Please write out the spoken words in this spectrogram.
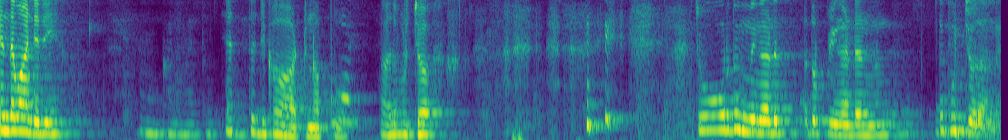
എന്താ വേണ്ടത് എത്തച്ച് കാട്ടണം അപ്പോ അത് പിടിച്ചോ. ചോറ് തിന്നിങ്ങാണ്ട് തുപ്പിങ്ങാണ്ട് ഇത് പുച്ചോ തന്നെ.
